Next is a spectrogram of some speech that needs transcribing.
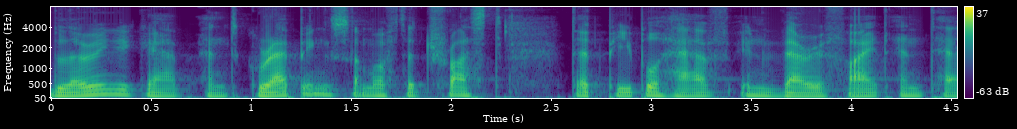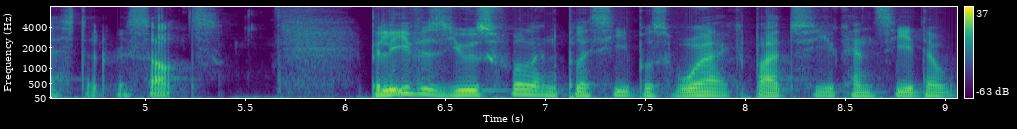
blurring the gap and grabbing some of the trust that people have in verified and tested results. Belief is useful and placebos work, but you can see the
